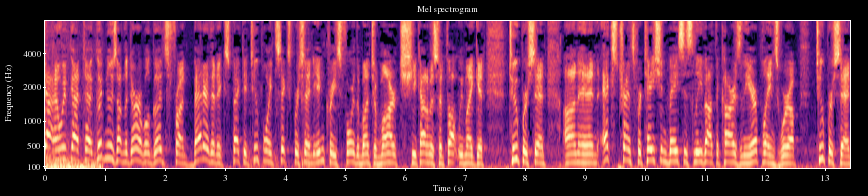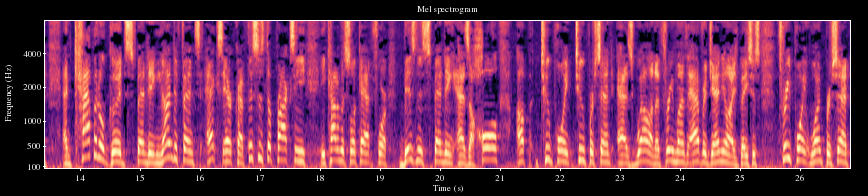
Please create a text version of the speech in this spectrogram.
Yeah, and we've got uh, good news on the durable goods front. Better than expected, 2.6% increase for the month of March. Economists had thought we might get 2%. On an ex-transportation basis, leave out the cars and the airplanes, we're up 2%. And capital goods spending, non-defense ex-aircraft, this is the proxy economists look at for business spending as a whole, up 2.2% as well on a three-month average annualized basis, 3.1%.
